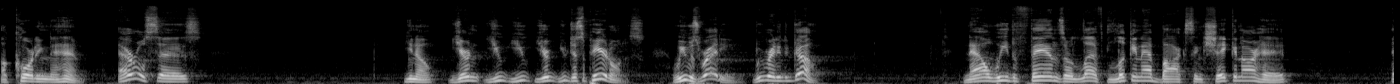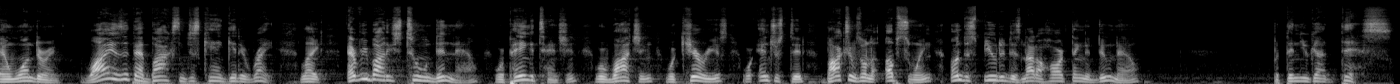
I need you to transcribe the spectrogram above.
according to him. Errol says you know, you're you you you you disappeared on us. We was ready. We ready to go. Now we the fans are left looking at boxing, shaking our head and wondering, why is it that boxing just can't get it right? Like everybody's tuned in now. We're paying attention. We're watching. We're curious. We're interested. Boxing's on the upswing. Undisputed is not a hard thing to do now. But then you got this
